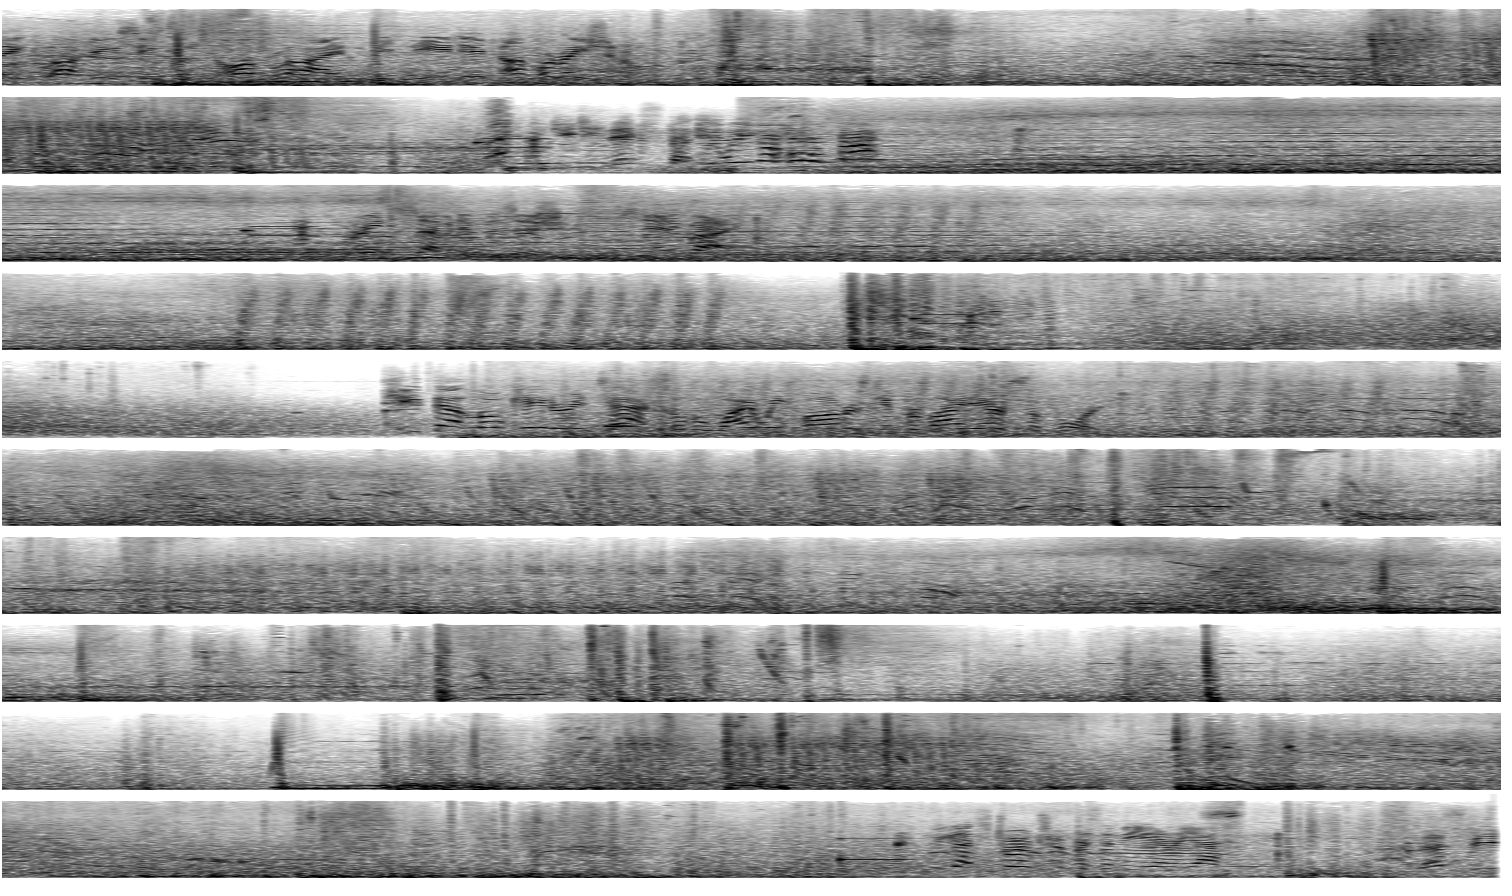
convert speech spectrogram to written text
Uplink locking sequence offline. We need it operational. Grade 7 in position. Standing by. Locator intact so the Y-Wing bombers can provide air support.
